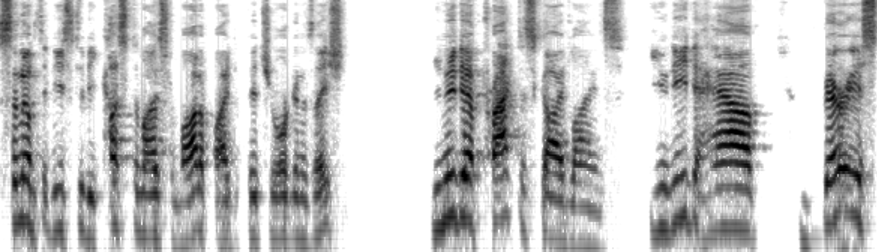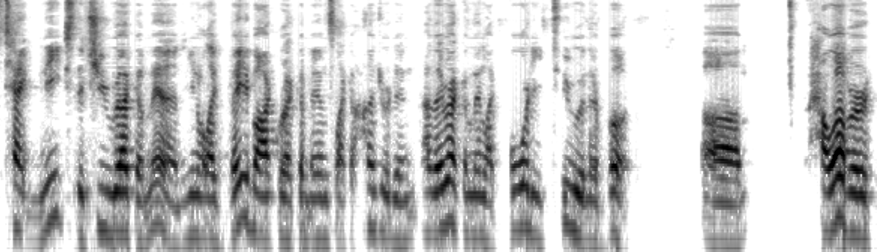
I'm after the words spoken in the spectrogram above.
sometimes it needs to be customized or modified to fit your organization. You need to have practice guidelines. You need to have various techniques that you recommend. You know, like BABOK recommends like 100 and they recommend like 42 in their book. Um, however,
